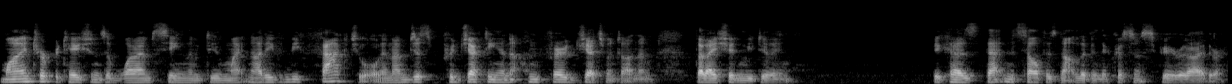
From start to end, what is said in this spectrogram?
My interpretations of what I'm seeing them do might not even be factual, and I'm just projecting an unfair judgment on them that I shouldn't be doing. Because that in itself is not living the Christmas spirit either.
